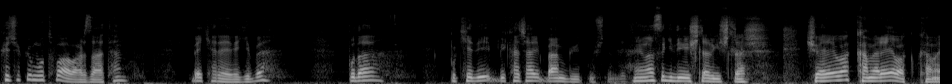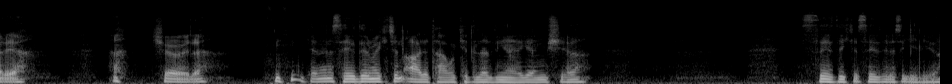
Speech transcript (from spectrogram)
Küçük bir mutfağı var zaten. Bekar evi gibi. Bu da bu kedi birkaç ay ben büyütmüştüm. E, Nasıl gidiyor işler güçler? Şöyle bak kameraya bak kameraya. Heh, şöyle. Kendini sevdirmek için adeta bu kediler dünyaya gelmiş ya. Sevdikçe sevdiresi geliyor.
